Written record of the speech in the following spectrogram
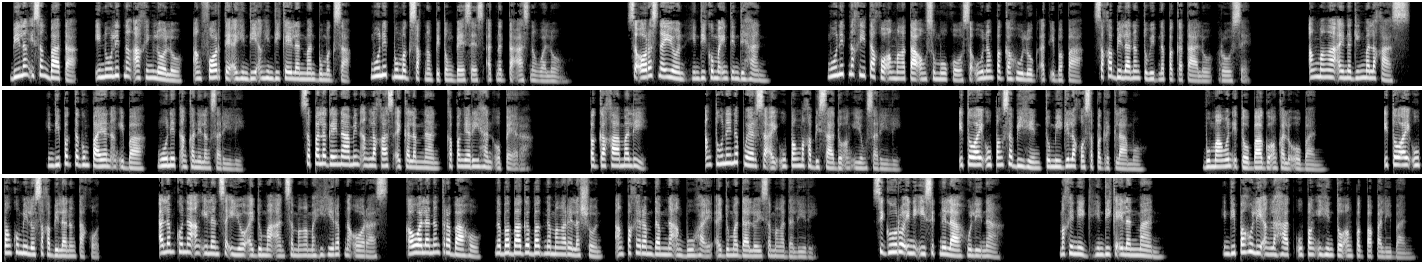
Bilang isang bata, Inulit ng aking lolo, ang forte ay hindi ang hindi kailanman bumagsak, ngunit bumagsak ng pitong beses at nagtaas ng walong. Sa oras na iyon, hindi ko maintindihan. Ngunit nakita ko ang mga taong sumuko sa unang pagkahulog at iba pa, sa kabila ng tuwid na pagkatalo, Rose. Ang mga ay naging malakas. Hindi pagtagumpayan ang iba, ngunit ang kanilang sarili. Sa palagay namin ang lakas ay kalamnan, kapangyarihan o pera. Pagkakamali, Ang tunay na puwersa ay upang makabisado ang iyong sarili. Ito ay upang sabihin tumigil ako sa pagreklamo. Bumangon ito bago ang kalooban. Ito ay upang kumilos sa kabila ng takot. Alam ko na ang ilan sa iyo ay dumaan sa mga mahihirap na oras, kawalan ng trabaho, nababagabag na mga relasyon, ang pakiramdam na ang buhay ay dumadaloy sa mga daliri. Siguro iniisip nila huli na. Makinig, hindi kailanman. Hindi pa huli ang lahat upang ihinto ang pagpapaliban.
